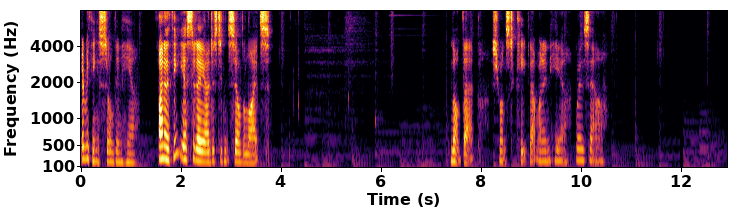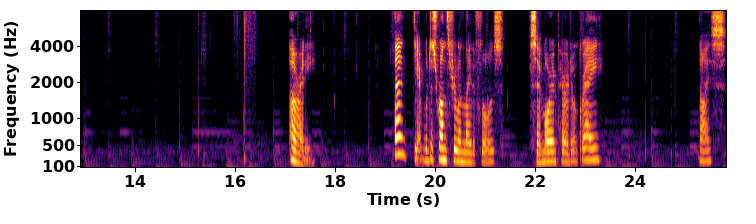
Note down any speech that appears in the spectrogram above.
everything's sold in here. I know, I think yesterday I just didn't sell the lights. Not that. She wants to keep that one in here. Where's our... Alrighty. And yeah, we'll just run through and lay the floors. So more Emperador Grey. Nice.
